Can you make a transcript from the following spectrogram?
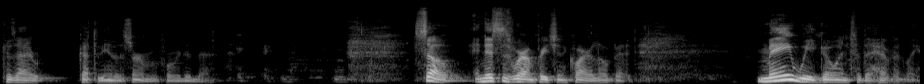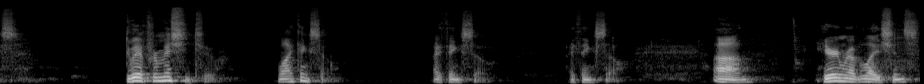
Because I got to the end of the sermon before we did that. So, and this is where I'm preaching the choir a little bit. May we go into the heavenlies? Do we have permission to? Well, I think so. I think so. I think so. Um, here in Revelations,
